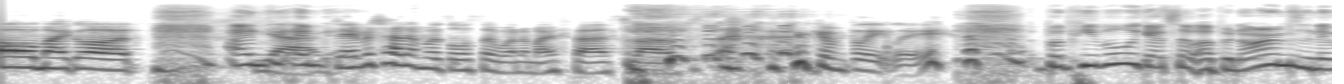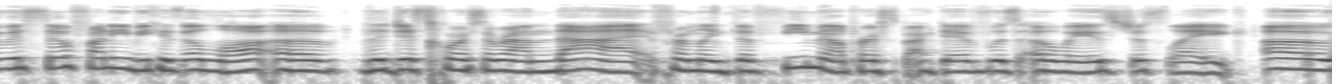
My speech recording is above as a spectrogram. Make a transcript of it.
oh my god. And- yeah, and- David Tennant was also one of my first loves, completely. but people would get so up in arms and it was so funny because a lot of the discourse around that from like the female perspective was always just like oh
